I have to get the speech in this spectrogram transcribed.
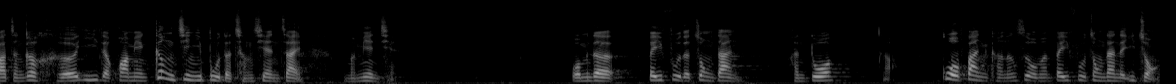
把整个合一的画面更进一步的呈现在我们面前。我们的背负的重担很多啊，过犯可能是我们背负重担的一种，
